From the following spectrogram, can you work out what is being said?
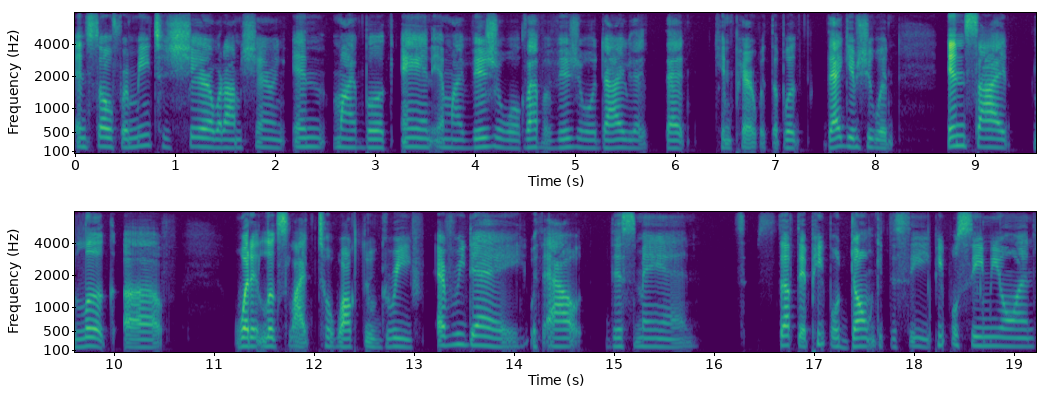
And so for me to share what I'm sharing in my book and in my visual, because I have a visual diary that, that can pair with the book, that gives you an inside look of what it looks like to walk through grief every day without this man. Stuff that people don't get to see. People see me on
